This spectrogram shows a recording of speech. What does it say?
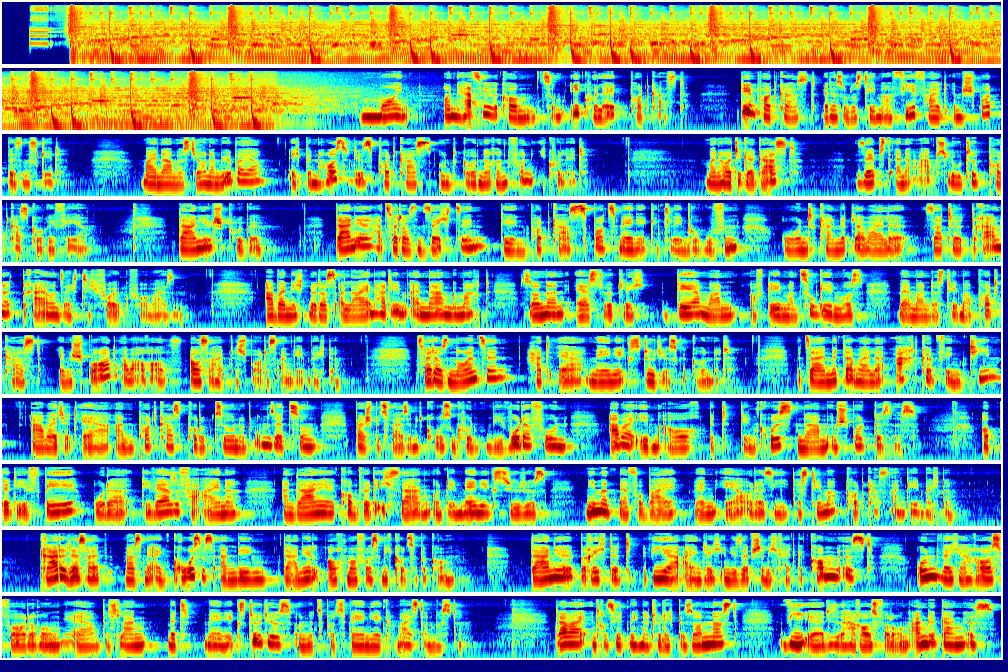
Und herzlich willkommen zum Equalate Podcast, dem Podcast, wenn es um das Thema Vielfalt im Sportbusiness geht. Mein Name ist Johanna Mühlbayer, ich bin Hostin dieses Podcasts und Gründerin von Equalate. Mein heutiger Gast, selbst eine absolute Podcast-Koryphäe, Daniel Sprügel. Daniel hat 2016 den Podcast Sportsmaniac ins Leben gerufen und kann mittlerweile satte 363 Folgen vorweisen. Aber nicht nur das allein hat ihm einen Namen gemacht, sondern er ist wirklich der Mann, auf den man zugehen muss, wenn man das Thema Podcast im Sport, aber auch außerhalb des Sportes angehen möchte. 2019 hat er Maniac Studios gegründet. Mit seinem mittlerweile achtköpfigen Team arbeitet er an Podcast-Produktion und Umsetzung, beispielsweise mit großen Kunden wie Vodafone, aber eben auch mit den größten Namen im Sportbusiness ob der DFB oder diverse Vereine, an Daniel kommt, würde ich sagen, und den Maniac Studios niemand mehr vorbei, wenn er oder sie das Thema Podcast angehen möchte. Gerade deshalb war es mir ein großes Anliegen, Daniel auch mal vors Mikro zu bekommen. Daniel berichtet, wie er eigentlich in die Selbstständigkeit gekommen ist und welche Herausforderungen er bislang mit Maniac Studios und mit Sportsmaniac meistern musste. Dabei interessiert mich natürlich besonders, wie er diese Herausforderung angegangen ist,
